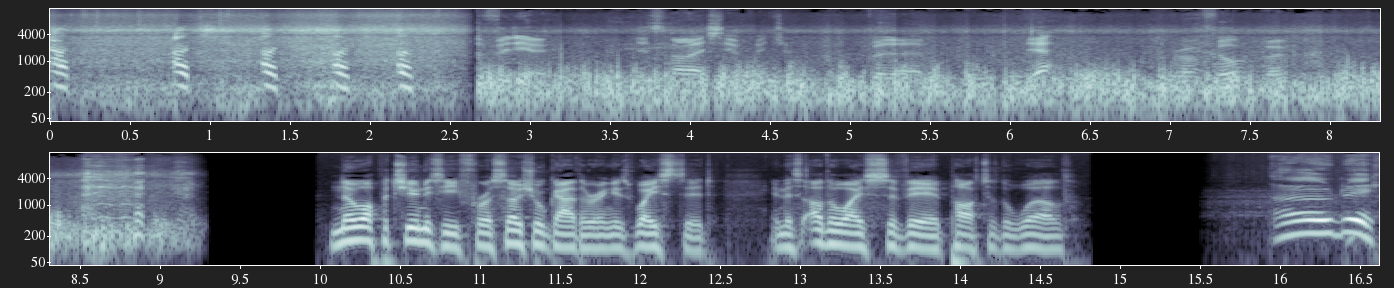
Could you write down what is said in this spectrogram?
Ouch, ouch, ouch, ouch, ouch. The video. It's not actually a picture, but um, yeah, we're on film at the moment. No opportunity for a social gathering is wasted in this otherwise severe part of the world. Oh, this,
